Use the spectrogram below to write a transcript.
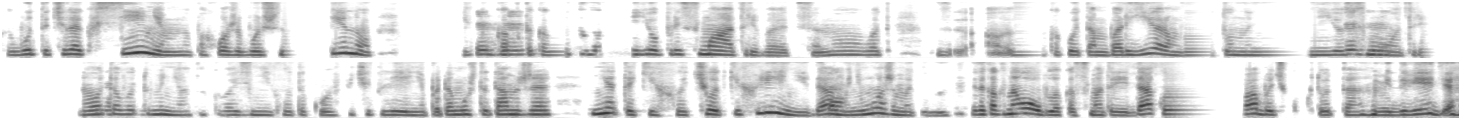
как будто человек в синем, ну похоже больше на спину, и mm-hmm. как-то как будто вот ее присматривается, но вот а, какой там барьером вот он на нее mm-hmm. смотрит. Но это вот у меня так возникло такое впечатление, потому что там же нет таких четких линий, да, да. мы не можем это, это как на облако смотреть, да, бабочку, кто-то медведя,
